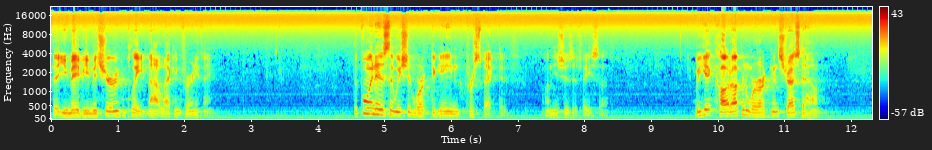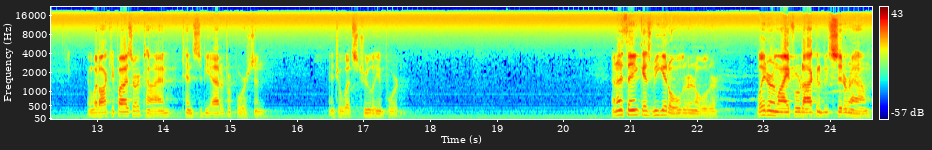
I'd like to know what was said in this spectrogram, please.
that you may be mature and complete, not lacking for anything. The point is that we should work to gain perspective on the issues that face us. We get caught up in work and stressed out, and what occupies our time tends to be out of proportion into what's truly important. And I think as we get older and older, later in life, we're not going to sit around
